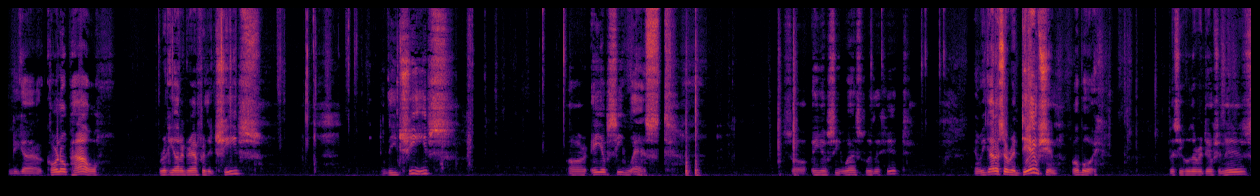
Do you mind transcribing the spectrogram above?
We got Cornell Powell. Rookie autograph for the Chiefs. The Chiefs are AFC West. So AFC West with a hit. And we got us a redemption. Oh boy. Let's see who the redemption is.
